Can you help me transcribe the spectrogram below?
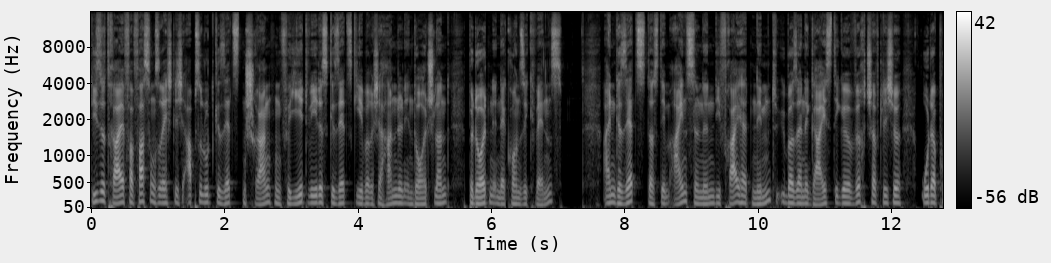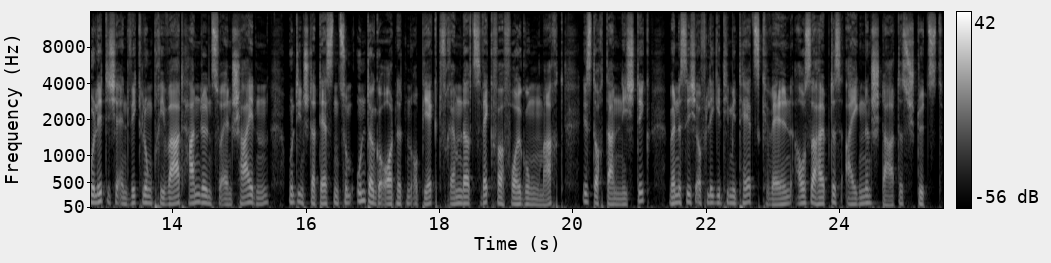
Diese drei verfassungsrechtlich absolut gesetzten Schranken für jedwedes gesetzgeberische Handeln in Deutschland bedeuten in der Konsequenz ein Gesetz, das dem Einzelnen die Freiheit nimmt, über seine geistige, wirtschaftliche oder politische Entwicklung privat handeln zu entscheiden und ihn stattdessen zum untergeordneten Objekt fremder Zweckverfolgungen macht, ist auch dann nichtig, wenn es sich auf Legitimitätsquellen außerhalb des eigenen Staates stützt.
